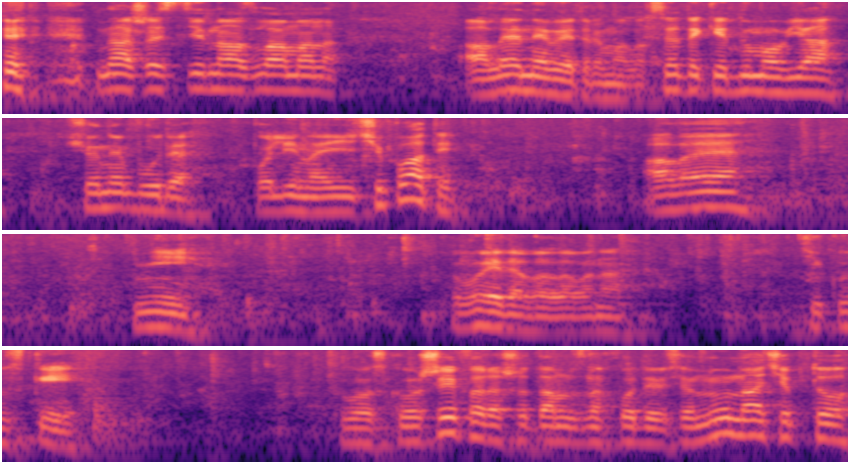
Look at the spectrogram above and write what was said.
наша стіна зламана, але не витримала. Все-таки думав я, що не буде Поліна її чіпати, але ні. Видавила вона ті куски плоского шифера, що там знаходився. Ну, начебто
